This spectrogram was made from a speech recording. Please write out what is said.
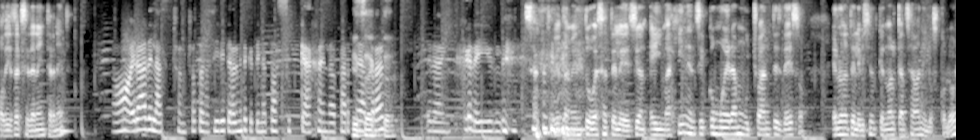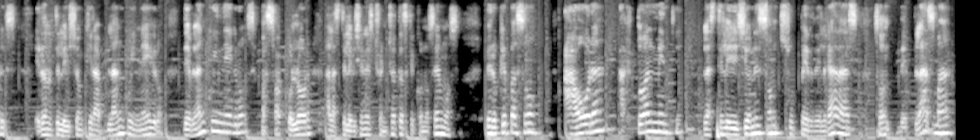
podías acceder a internet? No, era de las chonchotas, así literalmente que tenía toda su caja en la parte de atrás. Era increíble. Exacto, yo también tuve esa televisión e imagínense cómo era mucho antes de eso. Era una televisión que no alcanzaba ni los colores. Era una televisión que era blanco y negro. De blanco y negro se pasó a color a las televisiones chonchotas que conocemos. Pero ¿qué pasó? Ahora, actualmente, las televisiones son súper delgadas, son de plasma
